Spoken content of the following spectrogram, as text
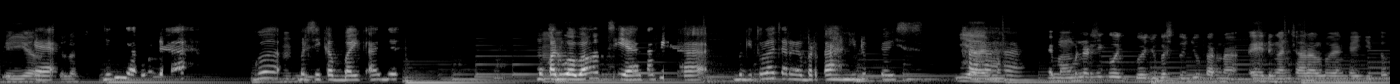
Iya, Kayak- jelas. jadi ya udah gue bersikap baik aja muka Hmm. dua banget sih ya tapi ya begitulah cara bertahan hidup guys Iya emang emang bener sih gue gue juga setuju karena eh dengan cara lu yang kayak gitu.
